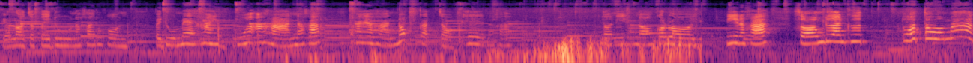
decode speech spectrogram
เดี๋ยวเราจะไปดูนะคะทุกคนไปดูแม่ให้หัวอาหารนะคะ ให้อาหารนกกระจอกเทศนะคะ ตอนนี้น้องก็รออยู่นี่นะคะสองเดือนคือตัวโตมาก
